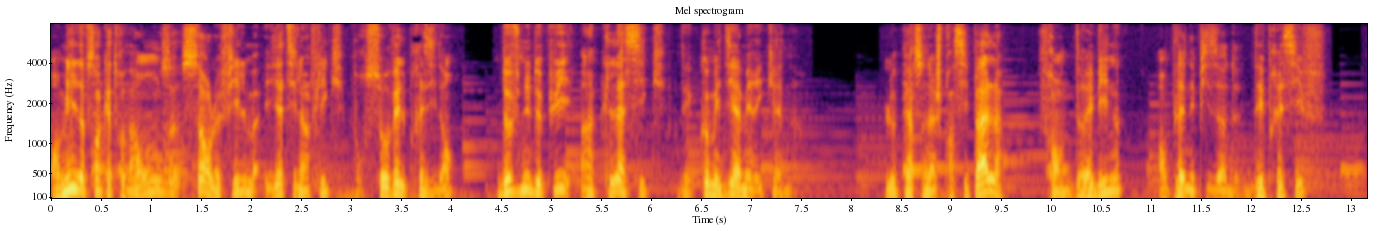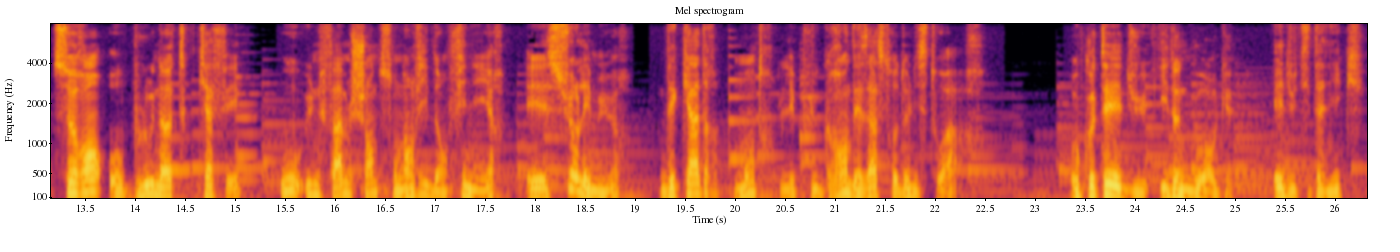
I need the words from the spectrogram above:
En 1991 sort le film Y a-t-il un flic pour sauver le président devenu depuis un classique des comédies américaines. Le personnage principal, Frank Drebin, en plein épisode dépressif, se rend au Blue Note Café où une femme chante son envie d'en finir et sur les murs, des cadres montrent les plus grands désastres de l'histoire. Aux côtés du Hindenburg et du Titanic,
